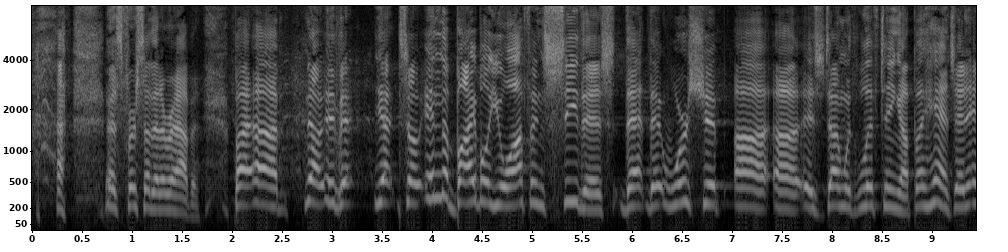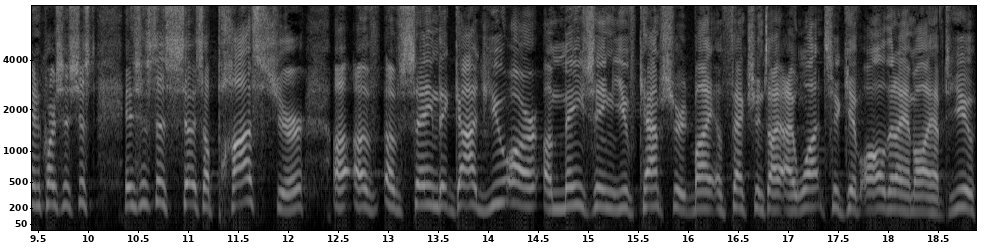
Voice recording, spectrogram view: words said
That's the first time that ever happened. But um, no, it, yeah, so in the Bible, you often see this that, that worship uh, uh, is done with lifting up of hands. And, and, of course, it's just, it's just a, it's a posture uh, of, of saying that God, you are amazing. You've captured my affections. I, I want to give all that I am, all I have to you.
